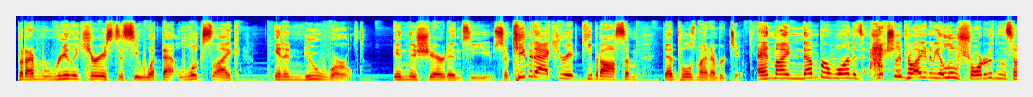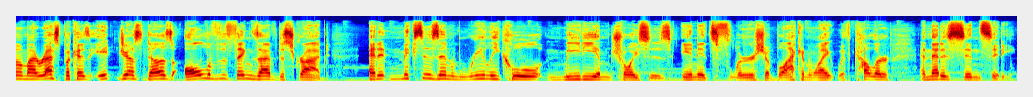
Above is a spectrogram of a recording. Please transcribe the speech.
But I'm really curious to see what that looks like in a new world in this shared MCU. So keep it accurate, keep it awesome. Deadpool's my number two. And my number one is actually probably going to be a little shorter than some of my rest because it just does all of the things I've described. And it mixes in really cool medium choices in its flourish of black and white with color, and that is Sin City.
